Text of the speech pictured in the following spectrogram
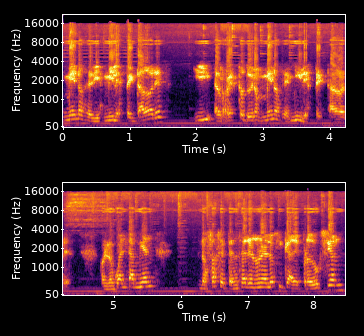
menos de 10.000 espectadores y el resto tuvieron menos de 1.000 espectadores. Con lo cual también nos hace pensar en una lógica de producción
